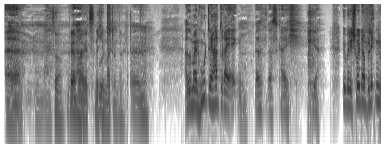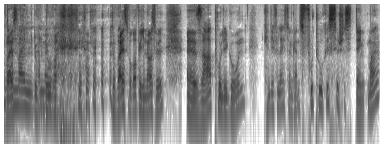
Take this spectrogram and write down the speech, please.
Äh, So, wer Ja, war jetzt nicht im gut. Matheunterricht? äh, also mein Hut, der hat drei Ecken. Das, das kann ich hier. Über die Schulter blickend Du weißt, an meinen, du, an du, wei- du weißt, worauf ich hinaus will. Äh, Saar-Polygon, kennt ihr vielleicht so ein ganz futuristisches Denkmal?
